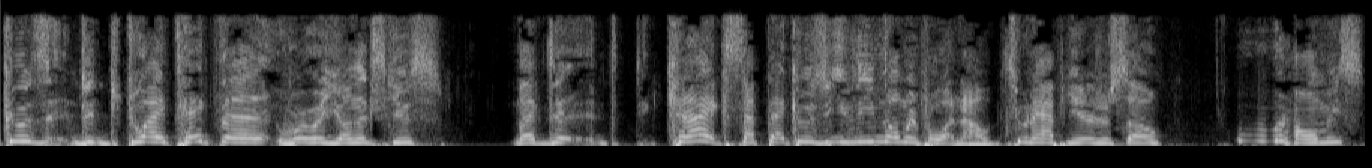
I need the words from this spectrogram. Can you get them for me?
Kuz, do, do I take the we're young excuse? Like, do, can I accept that? Kuz, you, you've known me for what now? Two and a half years or so? We're homies.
